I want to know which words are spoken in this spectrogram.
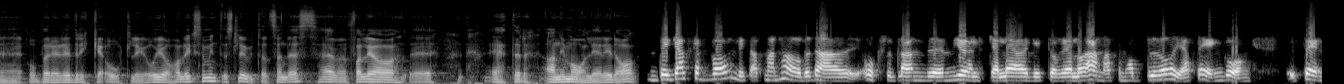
Eh, och började dricka Oatly. Och jag har liksom inte slutat sedan dess. Även fall jag eh, äter animalier idag. Det är ganska vanligt att man hör det där också bland eh, mjölkallergiker eller andra som har börjat en gång. Sen,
